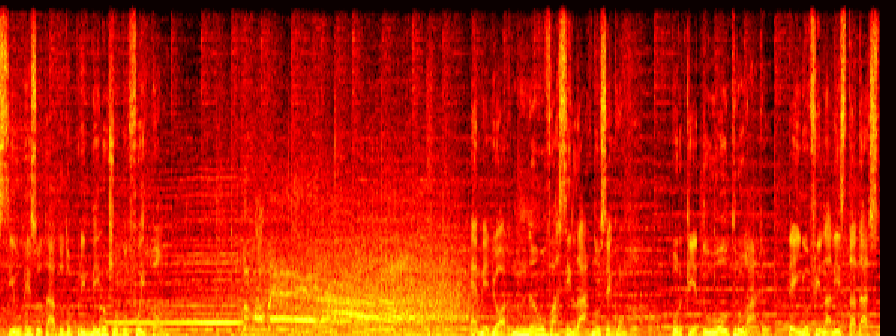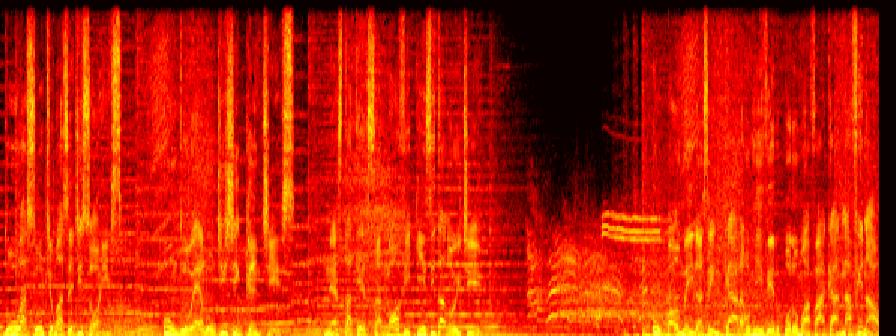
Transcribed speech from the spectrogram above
Se o resultado do primeiro jogo foi bom, Do Palmeiras! é melhor não vacilar no segundo. Porque do outro lado tem o finalista das duas últimas edições. Um duelo de gigantes. Nesta terça, 9h15 da noite. O Palmeiras encara o River por uma vaga na final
